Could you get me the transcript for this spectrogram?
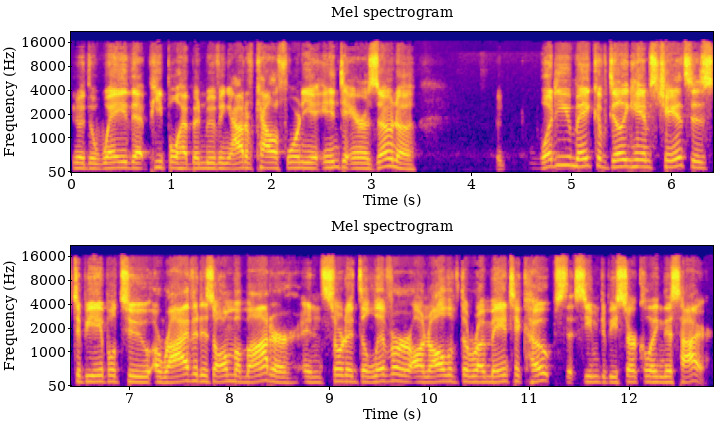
you know, the way that people have been moving out of California into Arizona what do you make of Dillingham's chances to be able to arrive at his alma mater and sort of deliver on all of the romantic hopes that seem to be circling this hire?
